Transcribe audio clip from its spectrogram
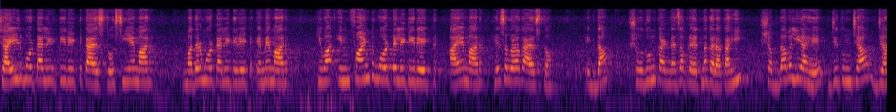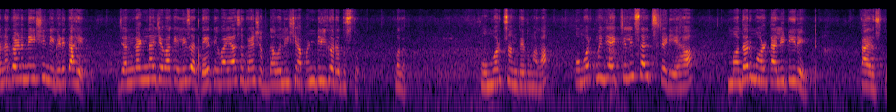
चाइल्ड मोर्टॅलिटी रेट काय असतो? C M R mother mortality rate M M R किंवा infant mortality rate I M R हे सगळं काय असतं? एकदा शोधून काढण्याचा प्रयत्न करा. काही शब्दावली आहे जी तुमच्या जनगणनेशी निगडीत आहे. जनगणना जेव्हा केली जाते तेव्हा या सगळ्या शब्दावलीशी आपण डील करत असतो. बघा. होमवर्क सांगते तुम्हाला. होमवर्क म्हणजे ॲक्च्युली सेल्फ स्टडी आहे हा. मदर मॉर्टॅलिटी रेट काय असतो?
